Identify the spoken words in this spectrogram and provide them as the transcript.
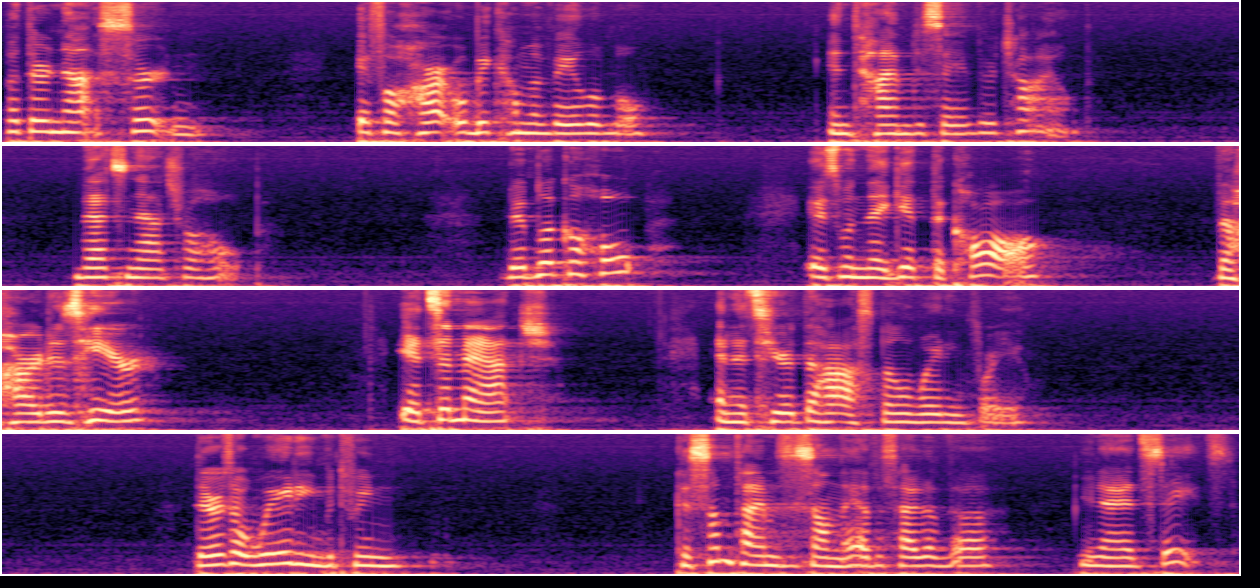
But they're not certain if a heart will become available in time to save their child. That's natural hope. Biblical hope is when they get the call, the heart is here, it's a match, and it's here at the hospital waiting for you. There's a waiting between, because sometimes it's on the other side of the United States.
